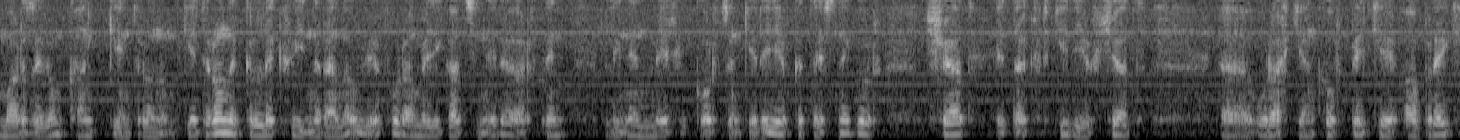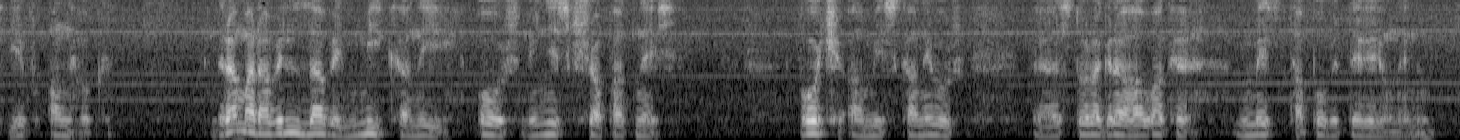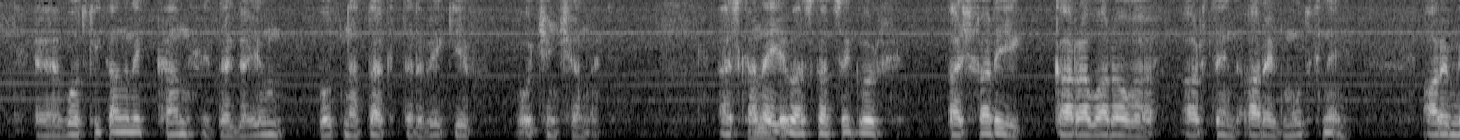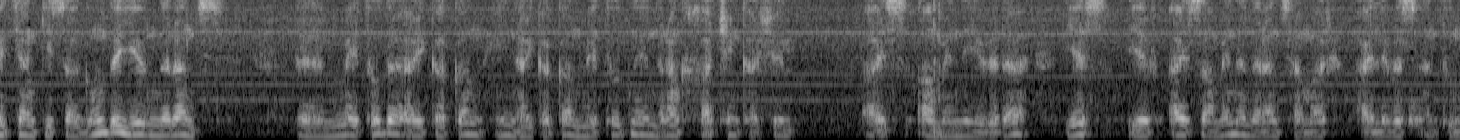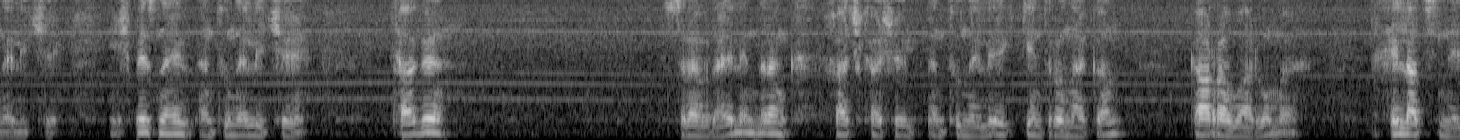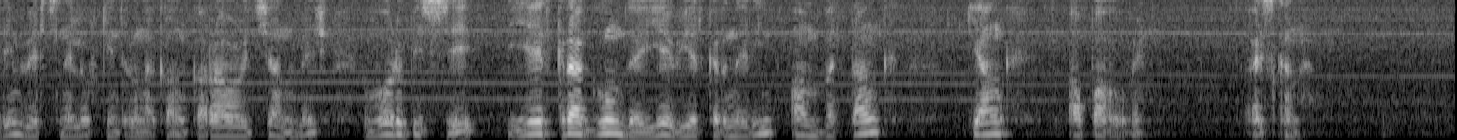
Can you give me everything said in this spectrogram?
մարզերում, քան կենտրոնում։ Կենտրոնը կլքվի նրանով, երբ որ ամերիկացիները արդեն լինեն մեր գործընկերը եւ կտեսնեք, որ շատ հետաքրքիր եւ շատ ուրախ կյանքով պետք է ապրեք եւ անհոգ։ Դրա համար ավելի լավ է մի քանի օր, նույնիսկ շաբաթներ, ոչ ամիս, քանի որ ստորագրա հավաքը մեծ թափով է տեղի ունենում, ոտքի կանգնեք, քան հետագայում ոտնատակ տրվեք եւ ոչնչանաք։ Այսքանը եւ հասկացեք, որ աշխարհի կառավարողը արդեն արևմուտքն է, արևմտյան կիսագունդը եւ նրանց մեթոդը հայկական, հին հայկական մեթոդն է, նրանք խաչ են քաշել այս ամենի վրա, ես եւ այս ամենը նրանց համար այլևս ընդունելի չէ։ Ինչպես նաեւ ընդունելի չէ թագը սրա վրա էլ են նրանք խաչ քաշել ընդունել է կենտրոնական կառավարումը խելացիներին վերցնելով կենտրոնական կառավարության մեջ, որպիսի երկրագունդը եւ երկրներին անվտանգ կյանք ապահովեն այսքանը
